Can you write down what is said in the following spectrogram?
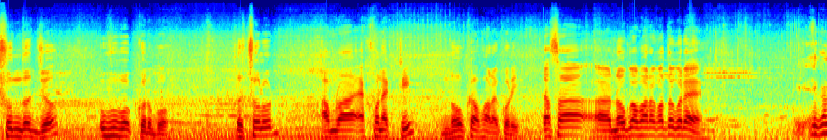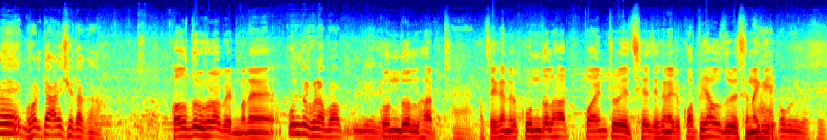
সৌন্দর্য উপভোগ করব। তো চলুন আমরা এখন একটি নৌকা ভাড়া করি। আচ্ছা নৌকা ভাড়া কত করে? এখানে ঘণ্টা আড়াইশো টাকা। কত দূর ঘোরাবেন? মানে কুন্দল কুন্দলহাট। হ্যাঁ। আচ্ছা এখানে কুন্দলহাট পয়েন্ট রয়েছে যেখানে কফি হাউস রয়েছে নাকি? হ্যাঁ,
